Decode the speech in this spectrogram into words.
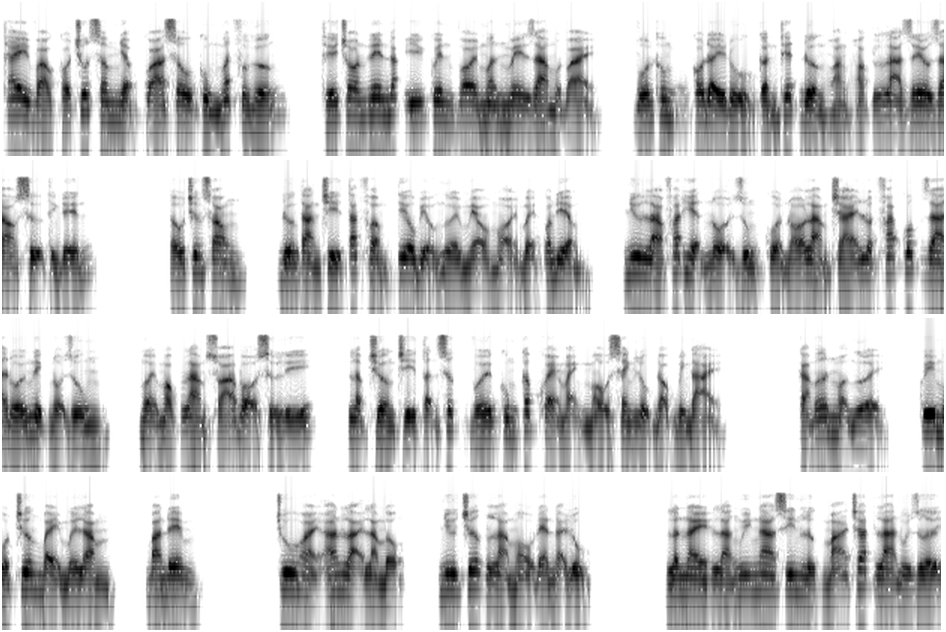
thay vào có chút xâm nhập quá sâu cùng mất phương hướng, thế cho nên đắc ý quên voi mân mê ra một vài vốn không có đầy đủ cần thiết đường hoàng hoặc là rêu giao sự tình đến. Tấu chương xong, đường tàn chỉ tác phẩm tiêu biểu người mèo mọi mệnh quan điểm, như là phát hiện nội dung của nó làm trái luật pháp quốc gia đối nghịch nội dung, mời mọc làm xóa bỏ xử lý, lập trường chỉ tận sức với cung cấp khỏe mạnh màu xanh lục đọc bình đại. Cảm ơn mọi người, quy một chương bảy mươi lăm, ban đêm. Chu hoài an lại làm động, như trước là màu đen đại lục. Lần này là nguy nga xin lực mã chát la núi dưới,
